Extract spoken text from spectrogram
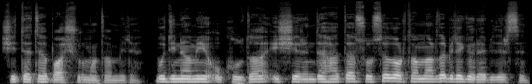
şiddete başvurmadan bile. Bu dinamiği okulda, iş yerinde hatta sosyal ortamlarda bile görebilirsin.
